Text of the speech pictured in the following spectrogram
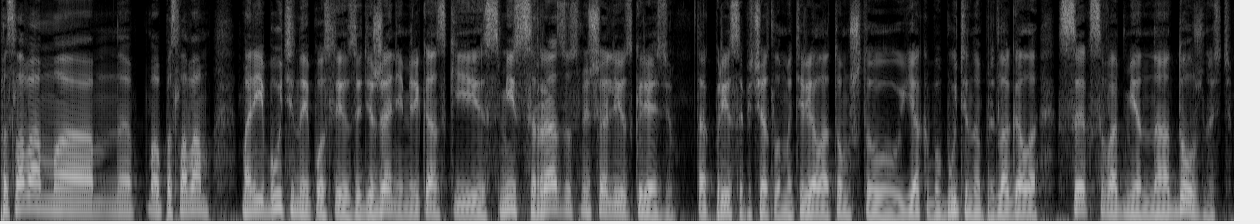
По словам, э, по словам Марии Бутиной, после задержания американские СМИ сразу смешали ее с грязью. Так пресса печатала материал о том, что якобы Бутина предлагала секс в обмен на должность.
